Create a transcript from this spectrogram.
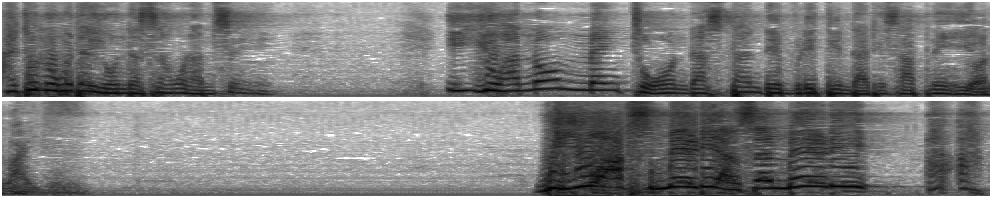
I don't know whether you understand what I'm saying. You are not meant to understand everything that is happening in your life. Will you ask Mary and say, Mary, ah, ah,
